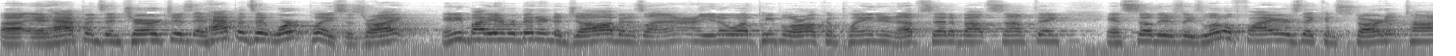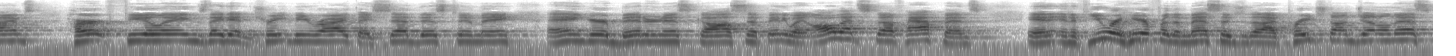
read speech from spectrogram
Uh, it happens in churches. It happens at workplaces, right? Anybody ever been in a job and it's like, ah, you know what? People are all complaining and upset about something. And so there's these little fires that can start at times hurt feelings. They didn't treat me right. They said this to me. Anger, bitterness, gossip. Anyway, all that stuff happens. And, and if you were here for the message that I preached on gentleness,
